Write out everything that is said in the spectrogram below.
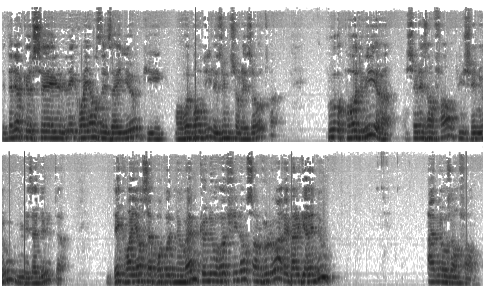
C'est-à-dire que c'est les croyances des aïeux qui ont rebondi les unes sur les autres pour produire chez les enfants, puis chez nous, les adultes, des croyances à propos de nous-mêmes que nous refilons sans le vouloir et malgré nous à nos enfants.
